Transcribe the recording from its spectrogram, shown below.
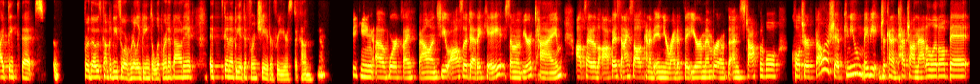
I think that for those companies who are really being deliberate about it, it's going to be a differentiator for years to come. Yeah. Speaking of work life balance, you also dedicate some of your time outside of the office. And I saw kind of in your write up that you're a member of the Unstoppable Culture Fellowship. Can you maybe just kind of touch on that a little bit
